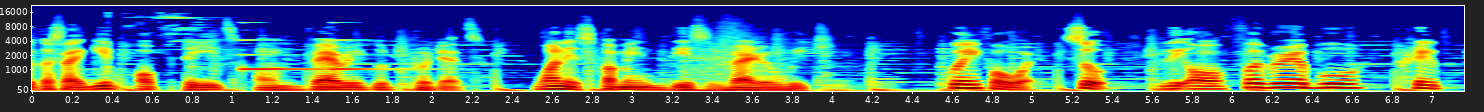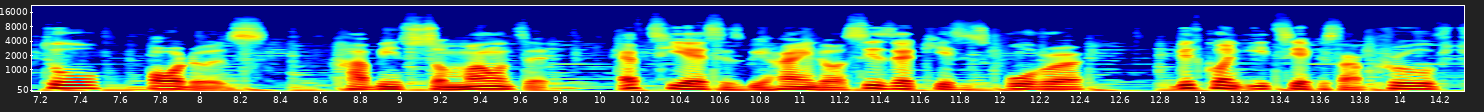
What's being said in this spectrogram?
because I give updates on very good projects. One is coming this very week. Going forward, so the unfavorable crypto orders have been surmounted. FTX is behind us, CZ case is over, Bitcoin ETF is approved,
